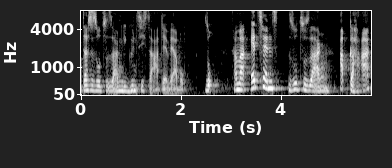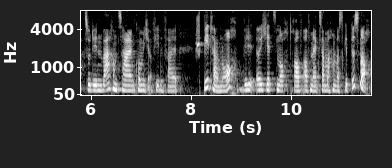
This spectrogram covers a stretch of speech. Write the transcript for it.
Das ist sozusagen die günstigste Art der Werbung. So, haben wir AdSense sozusagen abgehakt. Zu den wahren Zahlen komme ich auf jeden Fall später noch. Will euch jetzt noch darauf aufmerksam machen, was gibt es noch?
